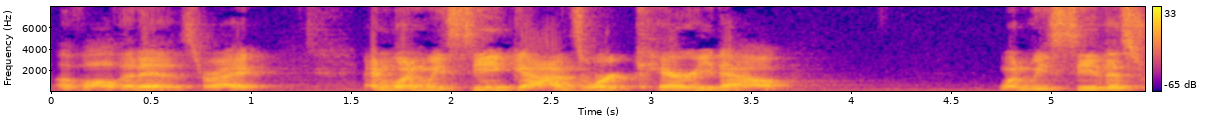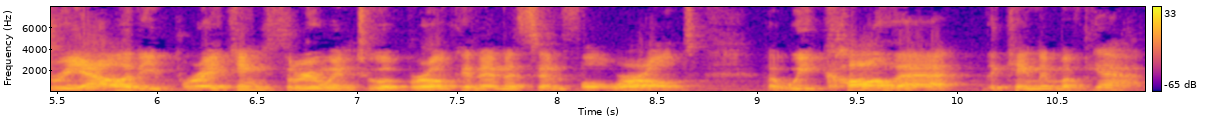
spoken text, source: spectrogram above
of all that is, right? And when we see God's work carried out, when we see this reality breaking through into a broken and a sinful world, we call that the kingdom of God.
